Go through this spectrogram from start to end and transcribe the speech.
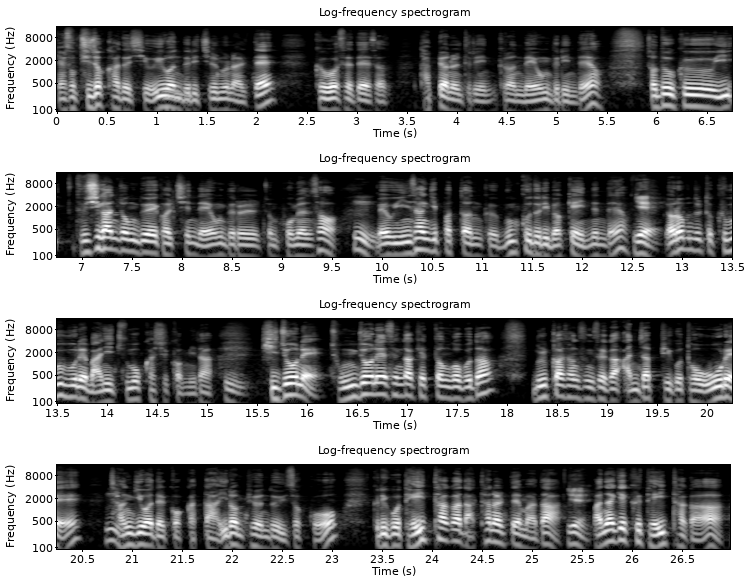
계속 지적하듯이 음. 의원들이 질문할 때 그것에 대해서 답변을 드린 그런 내용들인데요. 저도 그두 시간 정도에 걸친 내용들을 좀 보면서 음. 매우 인상 깊었던 그 문구들이 몇 개 있는데요. 예. 여러분들도 그 부분에 많이 주목하실 겁니다. 음. 기존에 종전에 생각했던 것보다 물가 상승세가 안 잡히고 더 오래 음. 장기화될 것 같다 이런 표현도 있었고 그리고 데이터가 나타날 때마다 예. 만약에 그 데이터가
